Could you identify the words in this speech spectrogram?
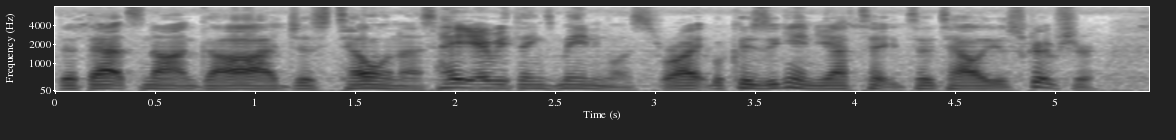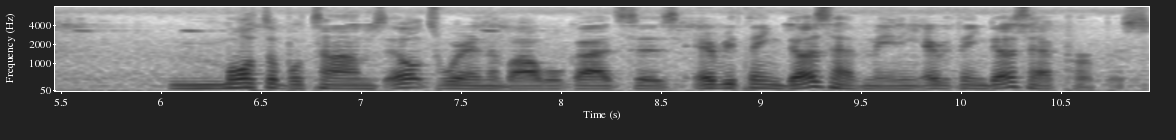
that that's not God just telling us, "Hey, everything's meaningless," right? Because again, you have to take the totality of Scripture. Multiple times elsewhere in the Bible, God says everything does have meaning, everything does have purpose.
